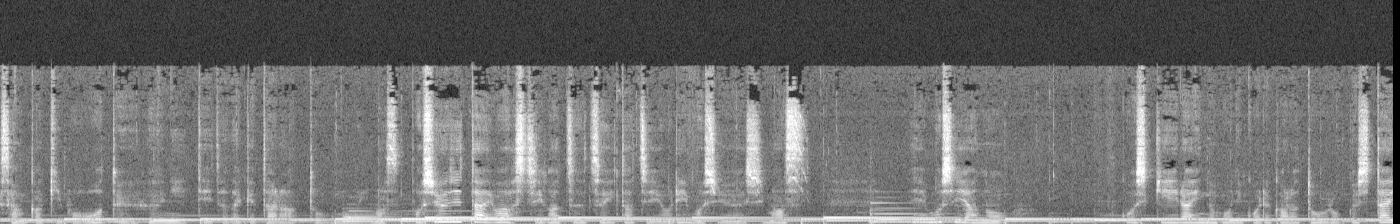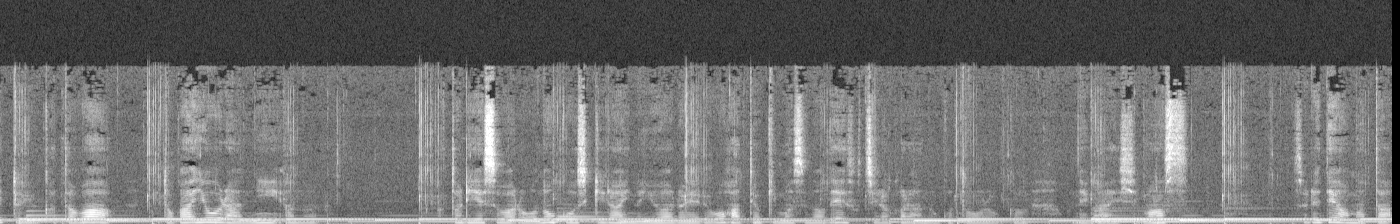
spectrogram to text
参加希望というふうに言っていただけたらと思います。募集自体は7月1日より募集します。でもしあの公式 LINE の方にこれから登録したいという方は、えっと、概要欄にあのアトリエスワローの公式 LINE の URL を貼っておきますのでそちらからのご登録お願いします。それではまた。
